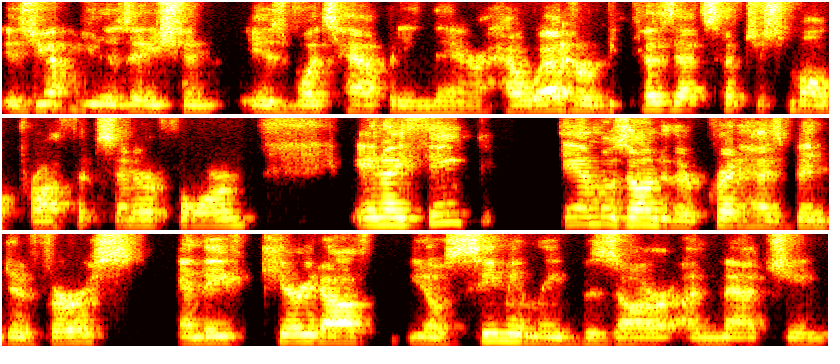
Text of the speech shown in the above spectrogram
Is yeah. unionization is what's happening there. However, yeah. because that's such a small profit center for them, and I think Amazon, to their credit, has been diverse and they've carried off you know seemingly bizarre, unmatching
